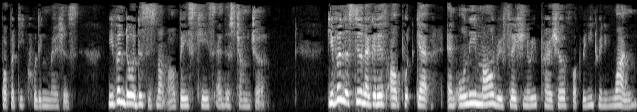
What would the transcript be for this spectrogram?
property cooling measures, even though this is not our base case at this juncture. Given the still negative output gap and only mild reflationary pressure for 2021,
